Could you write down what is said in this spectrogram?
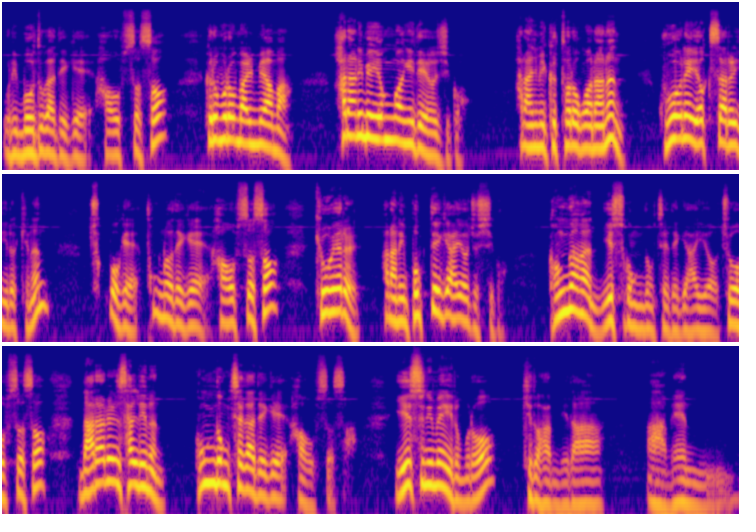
우리 모두가 되게 하옵소서. 그러므로 말미암아 하나님의 영광이 되어지고 하나님이 그토록 원하는 구원의 역사를 일으키는 축복의 통로 되게 하옵소서. 교회를 하나님 복되게 하여 주시고 건강한 예수 공동체 되게 하여 주옵소서. 나라를 살리는 공동체가 되게 하옵소서. 예수님의 이름으로 기도합니다. 아멘.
